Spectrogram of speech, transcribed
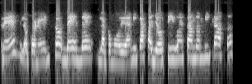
3, lo conecto desde la comodidad de mi casa, yo sigo estando en mi casa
